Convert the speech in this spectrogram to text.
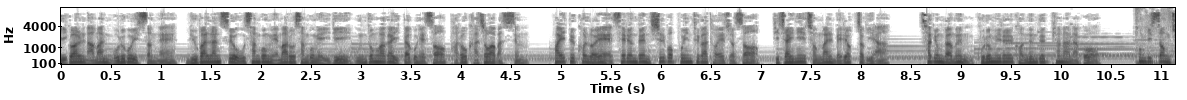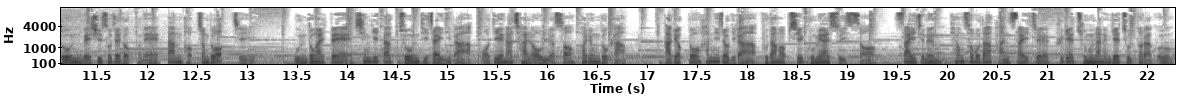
이걸 나만 모르고 있었네. 뉴발란스 530 MR530에 1이 운동화가 있다고 해서 바로 가져와 봤음. 화이트 컬러에 세련된 실버 포인트가 더해져서 디자인이 정말 매력적이야. 착용감은 구름 위를 걷는 듯 편안하고 통기성 좋은 메쉬 소재 덕분에 땀 걱정도 없지. 운동할 때 신기 딱 좋은 디자인이라 어디에나 잘 어울려서 활용도 갑. 가격도 합리적이라 부담 없이 구매할 수 있어. 사이즈는 평소보다 반 사이즈 크게 주문하는 게 좋더라고.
